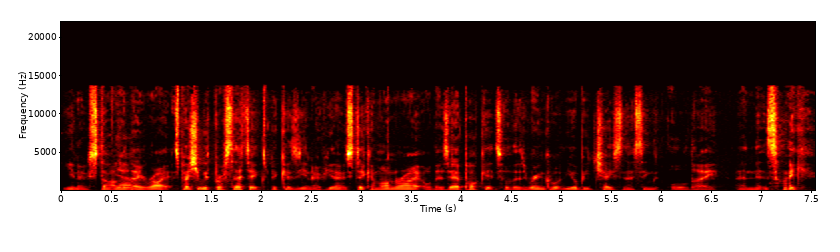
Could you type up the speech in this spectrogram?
you know start Yeah. the day right, especially with prosthetics because you know if you don't stick them on right or there's air pockets or there's wrinkles, you'll be chasing those things all day, and it's like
